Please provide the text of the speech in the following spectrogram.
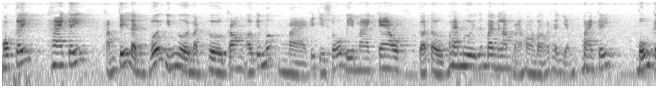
một ký 2 ký. Thậm chí là với những người mà thừa cân ở cái mức mà cái chỉ số BMI cao cỡ từ 30 đến 35 bạn hoàn toàn có thể giảm 3 kg 4 kg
